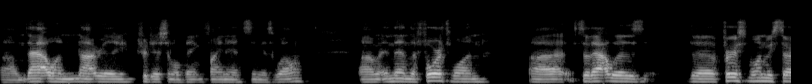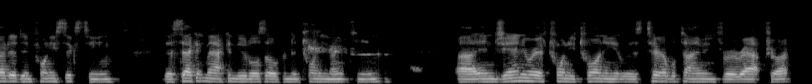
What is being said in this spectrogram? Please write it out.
um, that one, not really traditional bank financing as well. Um, and then the fourth one, uh, so that was the first one we started in 2016. The second Mac and Noodles opened in 2019. Uh, in January of 2020, it was terrible timing for a wrap truck.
